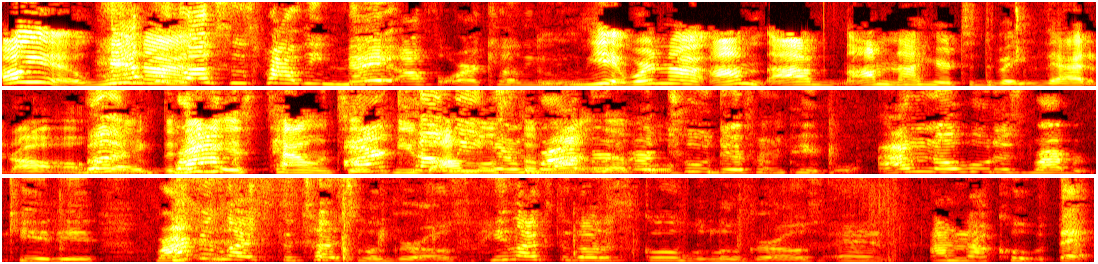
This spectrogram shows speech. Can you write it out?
Oh yeah, we're half not. of us is probably made off of R. Kelly. Yeah, we're not. I'm. I'm. I'm not here to debate that at all. But like the nigga is talented. R. He's Kelly almost and Savant Robert level. are two different people. I don't know who this Robert kid is. Robert likes to touch little girls. He likes to go to school with little girls, and I'm not cool with that.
